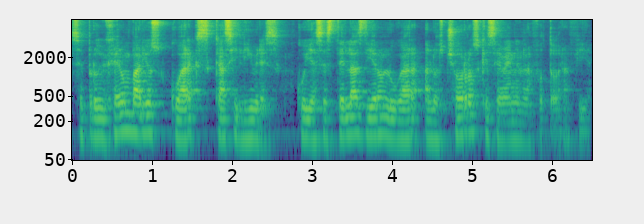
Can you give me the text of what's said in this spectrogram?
se produjeron varios quarks casi libres, cuyas estelas dieron lugar a los chorros que se ven en la fotografía.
